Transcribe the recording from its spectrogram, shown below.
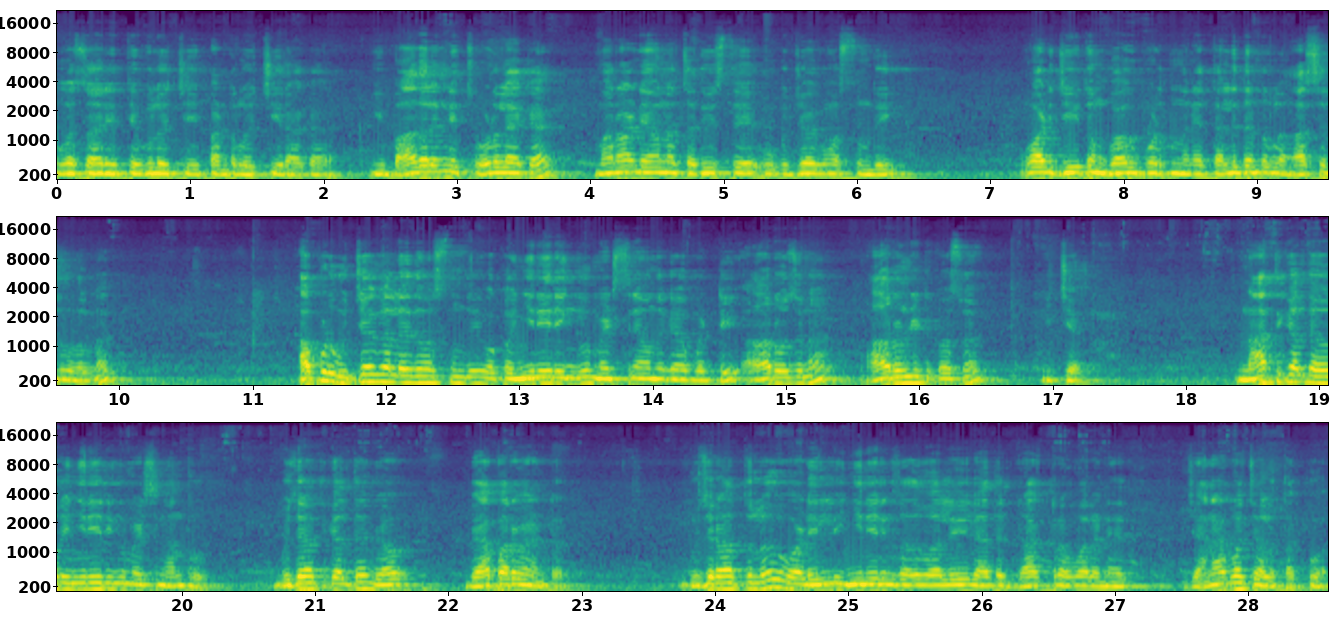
ఒకసారి తెగులు వచ్చి పంటలు వచ్చి రాక ఈ బాధలన్నీ చూడలేక మనవాడిని ఏమైనా చదివిస్తే ఒక ఉద్యోగం వస్తుంది వాడి జీవితం బాగుపడుతుందనే తల్లిదండ్రుల ఆశల వలన అప్పుడు ఉద్యోగాలు ఏదో వస్తుంది ఒక ఇంజనీరింగ్ మెడిసిన్ ఉంది కాబట్టి ఆ రోజున ఆ రెండింటి కోసం ఇచ్చారు. నార్త్కి వెళ్తే ఎవరు ఇంజనీరింగ్ మెడిసిన్ అనరు. గుజరాత్కి వెళ్తే వ్యాపారమే అంటారు. గుజరాత్లో వాడు వెళ్ళి ఇంజనీరింగ్ చదవాలి లేకపోతే డాక్టర్ అవ్వాలనే జనాభా చాలా తక్కువ.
